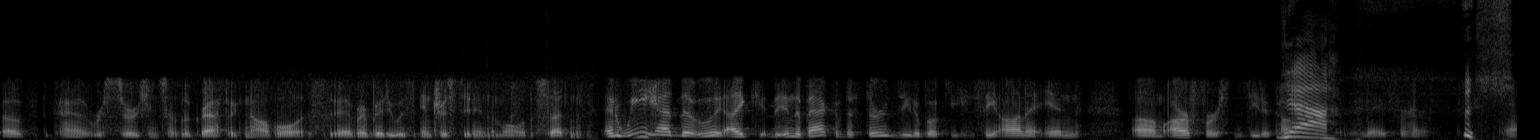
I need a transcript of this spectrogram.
of the kind of resurgence of the graphic novel as everybody was interested in them all of a sudden and we had the like in the back of the third zita book you can see anna in um our first zita comic Yeah. that we made for her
